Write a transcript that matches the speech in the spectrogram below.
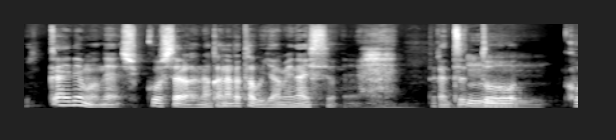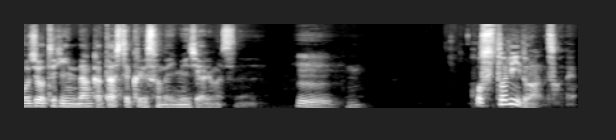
一回でもね、出向したらなかなか多分やめないっすよね。だからずっうとん向上的になんか出してくれそうなイメージありますね。うん。ホストリードなんですかね。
